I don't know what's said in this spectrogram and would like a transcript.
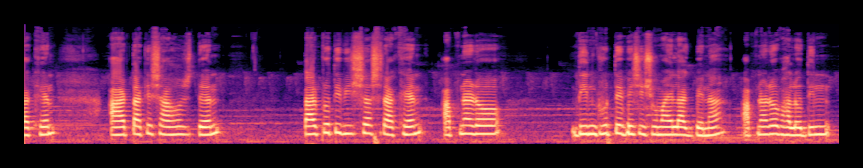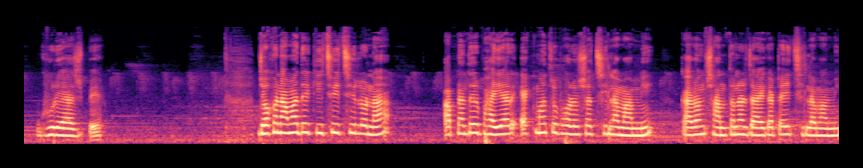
রাখেন আর তাকে সাহস দেন। তার প্রতি বিশ্বাস রাখেন। আপনারও দিন ঘুরতে বেশি সময় লাগবে না। আপনারও ভালো দিন ঘুরে আসবে। যখন আমাদের কিছুই ছিল না, আপনাদের ভাইয়ার একমাত্র ভরসা ছিলাম আমি। কারণ সান্ত্বনার জায়গাটাই ছিলাম আমি।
